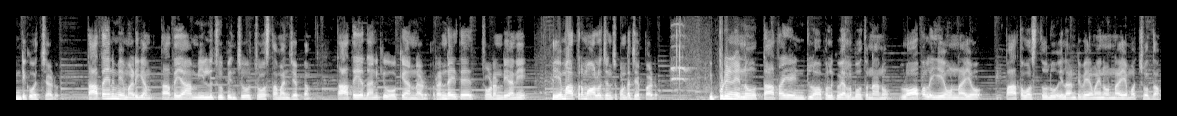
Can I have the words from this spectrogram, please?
ఇంటికి వచ్చాడు. తాతయ్యని మేము అడిగాం తాతయ్య మీ ఇల్లు చూపించు చూస్తామని చెప్పాం. తాతయ్య దానికి ఓకే అన్నాడు. రెండైతే చూడండి అని ఏమాత్రం ఆలోచించకుండా చెప్పాడు. ఇప్పుడు నేను తాతయ్య ఇంటి లోపలికి వెళ్ళబోతున్నాను. లోపల ఏమున్నాయో పాత వస్తువులు ఇలాంటివి ఏమైనా ఉన్నాయేమో చూద్దాం.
